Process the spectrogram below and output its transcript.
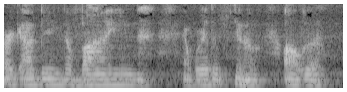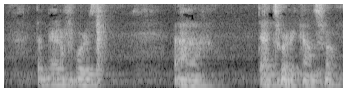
or God being the vine and where the you know all the the metaphors uh, that's where it comes from.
